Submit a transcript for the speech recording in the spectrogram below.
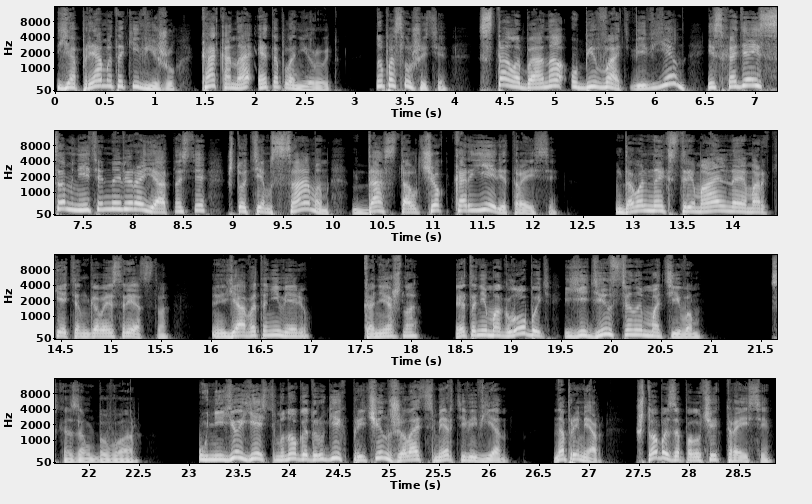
Я прямо-таки вижу, как она это планирует. Но послушайте, стала бы она убивать Вивьен, исходя из сомнительной вероятности, что тем самым даст толчок карьере Трейси. Довольно экстремальное маркетинговое средство. Я в это не верю. Конечно, это не могло быть единственным мотивом, сказал Бавуар. У нее есть много других причин желать смерти Вивьен. Например, чтобы заполучить Трейси.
